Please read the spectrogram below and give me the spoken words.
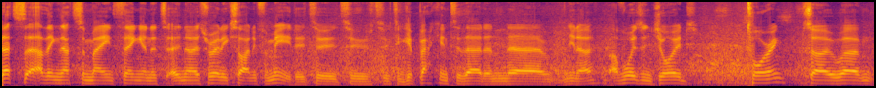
that's I think that's the main thing, and it's you know it's really exciting for me to to, to, to get back into that, and uh, you know I've always enjoyed touring, so um,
